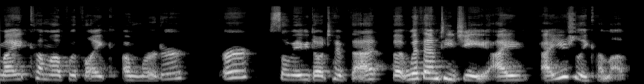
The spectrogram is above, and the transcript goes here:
might come up with like a murderer, so maybe don't type that. But with MTG, I I usually come up.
